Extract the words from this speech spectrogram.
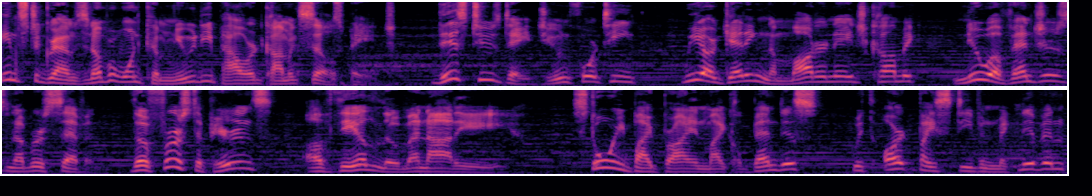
Instagram's number one community powered comic sales page. This Tuesday, June 14th, we are getting the modern age comic New Avengers number 7, the first appearance of the Illuminati. Story by Brian Michael Bendis, with art by Stephen McNiven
